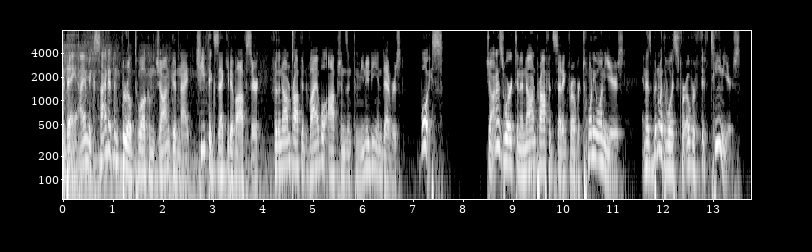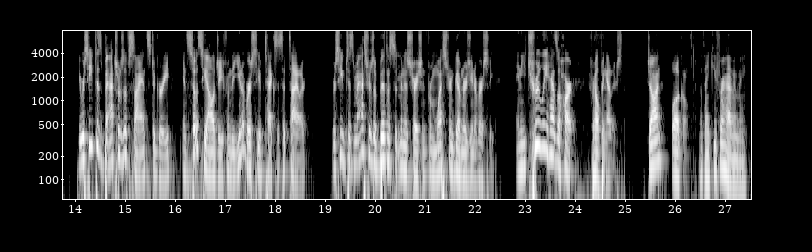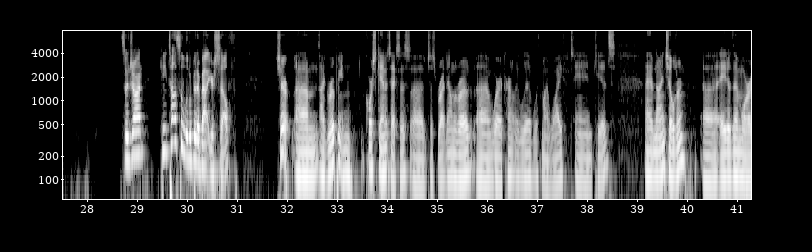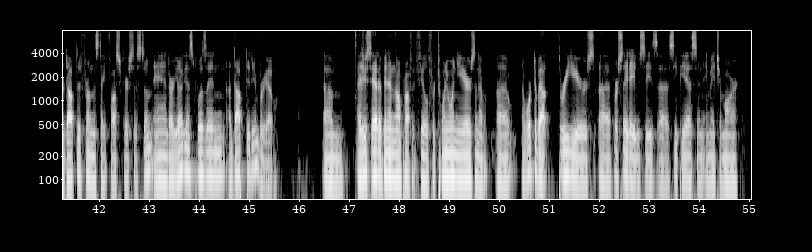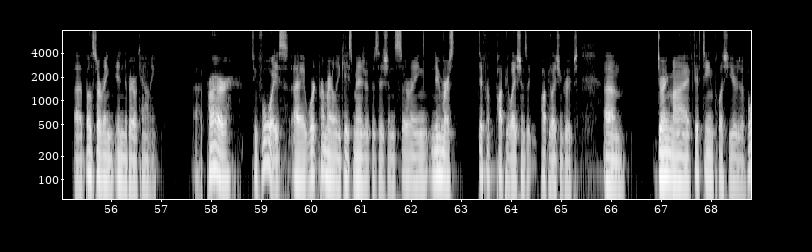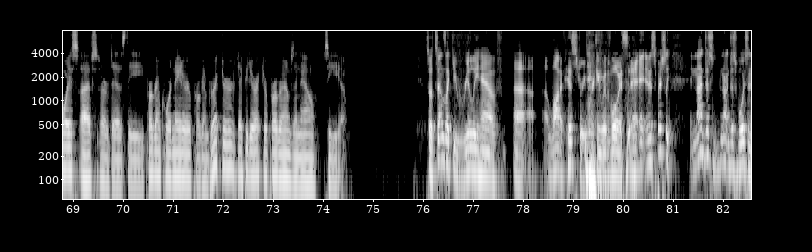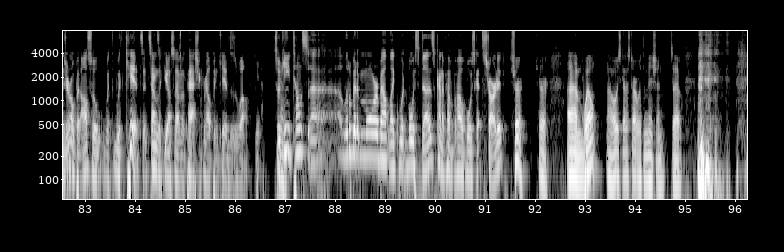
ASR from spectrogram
Today, I am excited and thrilled to welcome John Goodnight, Chief Executive Officer for the nonprofit Viable Options and Community Endeavors, Voice. John has worked in a nonprofit setting for over 21 years and has been with Voice for over 15 years. He received his Bachelor's of Science degree in Sociology from the University of Texas at Tyler, received his Master's of Business Administration from Western Governors University, and he truly has a heart for helping others. John, welcome. Well, thank you for having me. So, John, can you tell us a little bit about yourself? Sure. Um, I grew up in Corsicana, Texas, uh, just right down the road, uh, where I currently live with my wife and kids. I have nine children. Uh, eight of them were adopted from the state foster care system, and our youngest was an adopted embryo. Um, as you said, I've been in the nonprofit field for 21 years, and I've uh, I worked about three years uh, for state agencies, uh, CPS and MHMR, both serving in Navarro County. prior to voice, I worked primarily in case management positions, serving numerous different populations, population groups. Um, during my 15 plus years of voice, I've served as the program coordinator, program director, deputy director of programs, and now CEO. So it sounds like you really have uh, a lot of history working with voice, and, and, especially and not just not just voice in general, but also with with kids. It sounds like you also have a passion for helping kids as well. Yeah. So yeah. can you tell us uh, a little bit more about like what voice does, kind of how, how voice got started? Sure, sure. Um, well, I always got to start with a mission. So.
